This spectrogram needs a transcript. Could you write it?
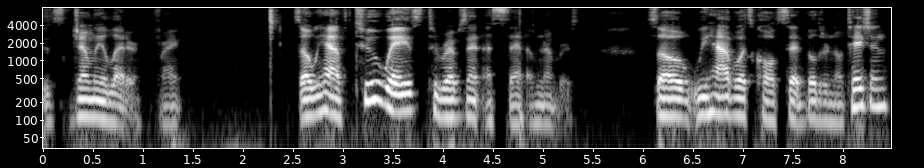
It's generally a letter, right? So we have two ways to represent a set of numbers. So we have what's called set builder notation.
